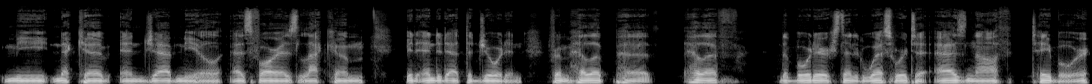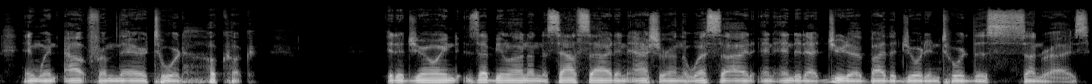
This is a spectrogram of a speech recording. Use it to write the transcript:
Me, Nekeb, and Jabneel as far as Lachem. It ended at the Jordan. From Heleph, Heleph, the border extended westward to Aznoth Tabor and went out from there toward Hukkok. It adjoined Zebulun on the south side and Asher on the west side and ended at Judah by the Jordan toward the sunrise.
